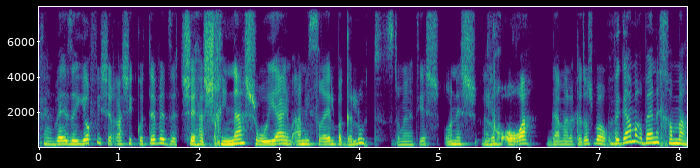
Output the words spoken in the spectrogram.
כן. ואיזה יופי שרש"י כותב את זה, שהשכינה שרויה עם עם ישראל בגלות. זאת אומרת, יש עונש לכאורה גם על הקדוש ברוך הוא. וגם הרבה נחמה.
